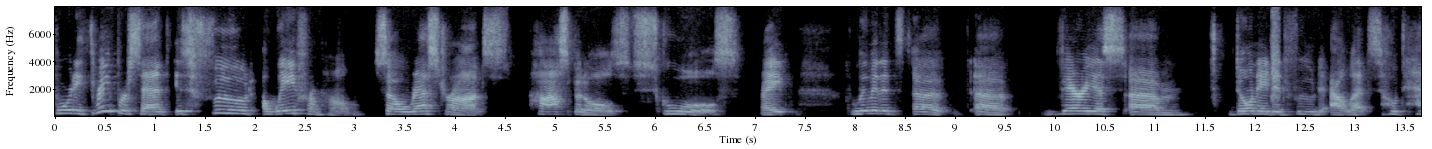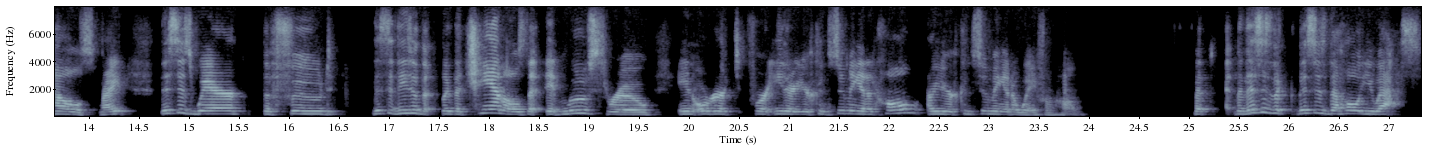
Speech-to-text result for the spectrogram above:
43% is food away from home. So restaurants, hospitals, schools, right? Limited, uh, uh, various um, donated food outlets, hotels, right? This is where the food, this these are the like the channels that it moves through in order to, for either you're consuming it at home or you're consuming it away from home. But but this is the this is the whole US.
